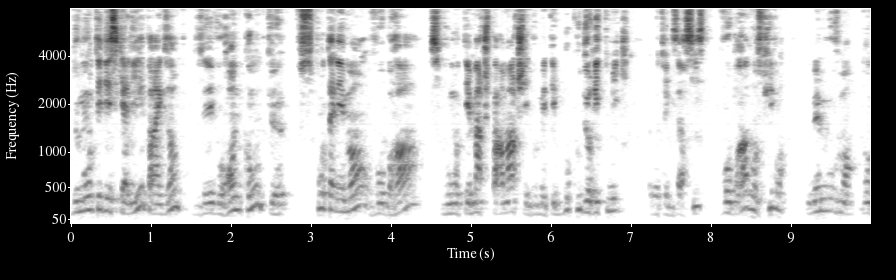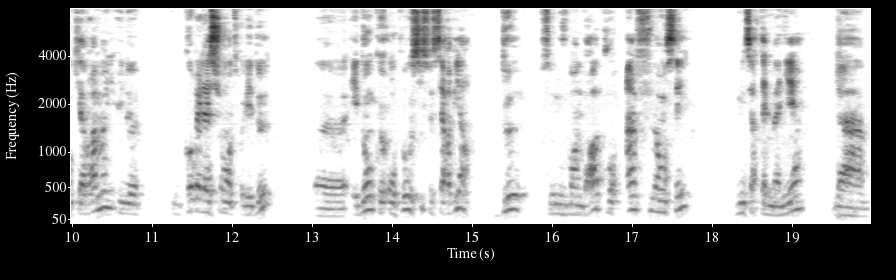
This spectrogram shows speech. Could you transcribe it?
de montée d'escalier, par exemple, vous allez vous rendre compte que spontanément, vos bras, si vous montez marche par marche et que vous mettez beaucoup de rythmique dans votre exercice, vos bras vont suivre le même mouvement. Donc, il y a vraiment une, corrélation entre les deux. Euh, et donc, on peut aussi se servir de ce mouvement de bras pour influencer, d'une certaine manière, la,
